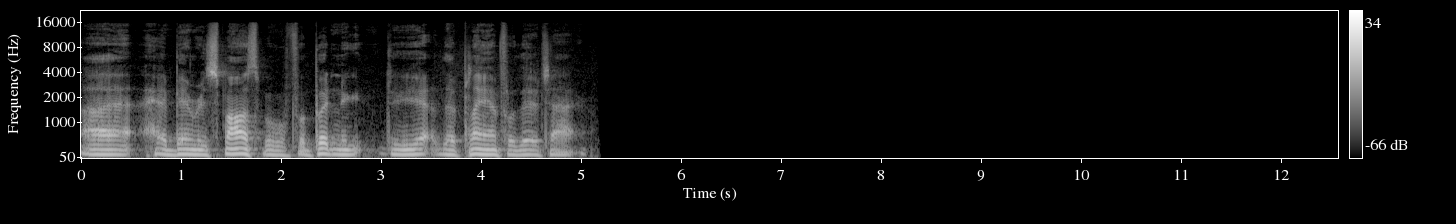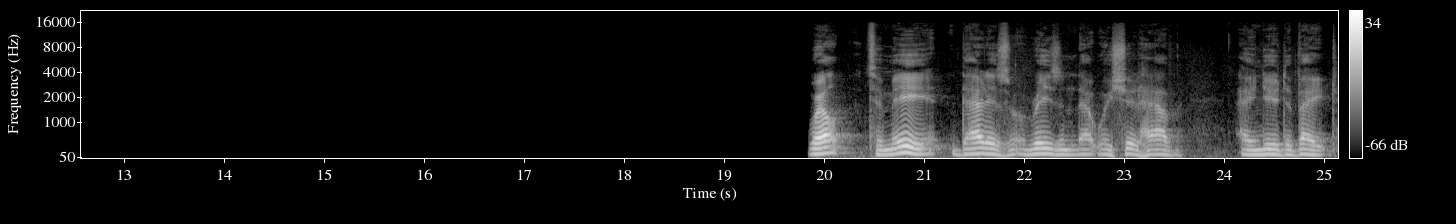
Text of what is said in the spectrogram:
uh, had been responsible for putting the, the plan for the attack. Well, to me, that is a reason that we should have a new debate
